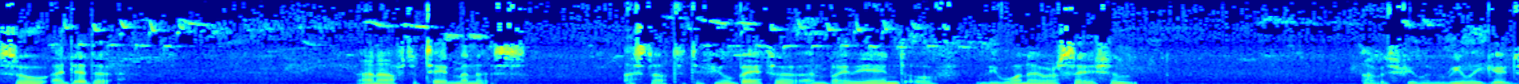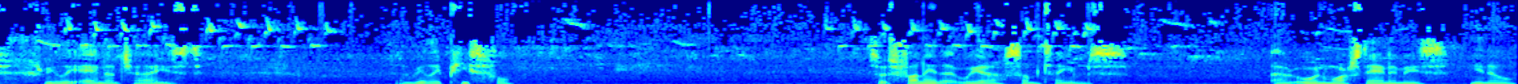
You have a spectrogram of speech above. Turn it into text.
So I did it. And after 10 minutes, I started to feel better and by the end of the one hour session, I was feeling really good, really energized and really peaceful. So it's funny that we are sometimes our own worst enemies, you know.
